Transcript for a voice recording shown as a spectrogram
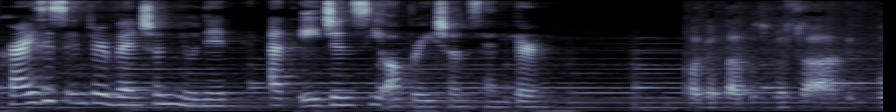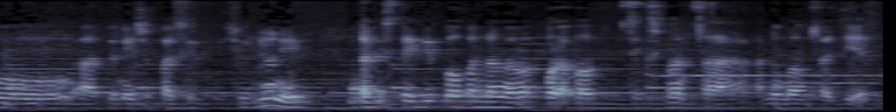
Crisis Intervention Unit at Agency Operations Center. Pagkatapos ko sa ating pong uh, donation facilitation unit, nag-stay din po ako ng, uh, for about 6 months sa, ano ma'am, sa GSD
